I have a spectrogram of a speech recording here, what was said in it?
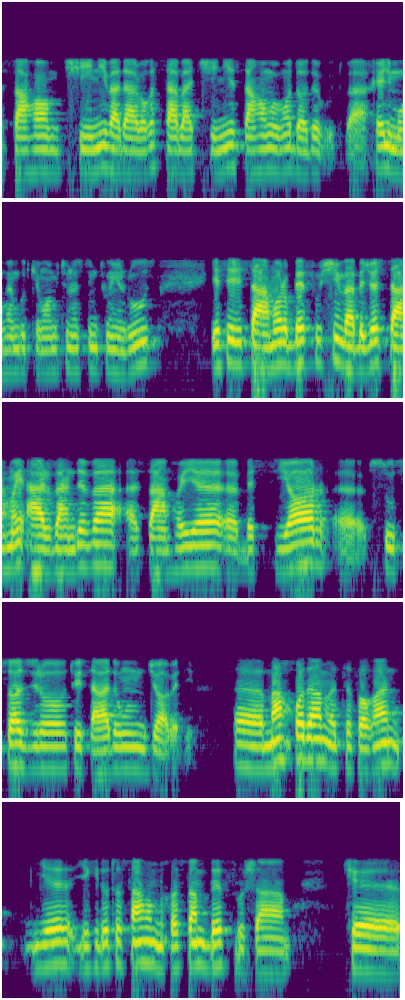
سهام چینی و در واقع سبد چینی سهام به ما داده بود و خیلی مهم بود که ما می‌تونستیم تو این روز یه سری سهم رو بفروشیم و به جای سهم های ارزنده و سهم های بسیار سودسازی رو توی سبدمون جا بدیم. من خودم اتفاقا یه یکی دو تا سهم می‌خواستم بفروشم که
